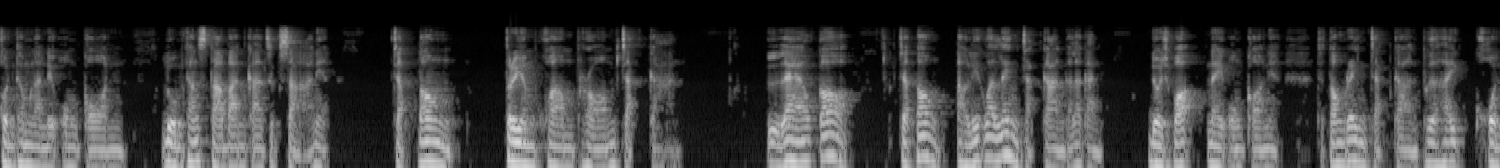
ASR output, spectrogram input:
คนทำงานในองค์กร รวมทั้งสถาบันการศึกษาเนี่ยจะต้องเตรียมความพร้อมจัดการ แล้วก็จะต้องเอาเรียกว่าเร่งจัดการกันแล้วกัน โดยเฉพาะในองค์กรเนี่ยจะต้องเร่งจัดการเพื่อให้คน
